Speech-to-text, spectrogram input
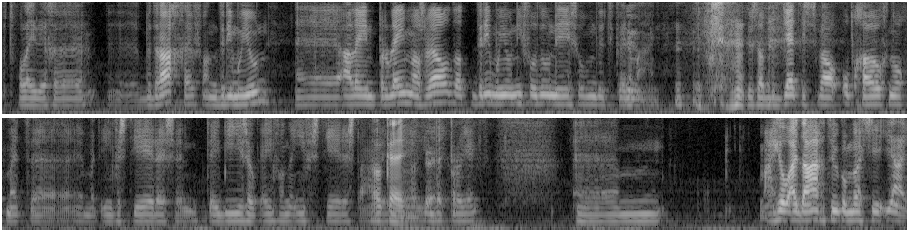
het volledige uh, bedrag hè, van 3 miljoen. Uh, alleen het probleem was wel dat 3 miljoen niet voldoende is om dit te kunnen maken. dus dat budget is wel opgehoogd nog met, met investeerders. En TB is ook een van de investeerders daar okay. in, in, het project. Um, maar heel uitdagend natuurlijk, omdat je, ja,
